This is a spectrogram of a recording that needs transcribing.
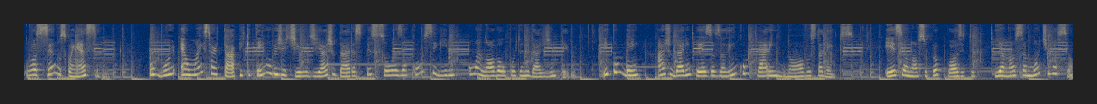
você nos conhece? O BUR é uma startup que tem o objetivo de ajudar as pessoas a conseguirem uma nova oportunidade de emprego e também ajudar empresas a encontrarem novos talentos. Esse é o nosso propósito e a nossa motivação:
